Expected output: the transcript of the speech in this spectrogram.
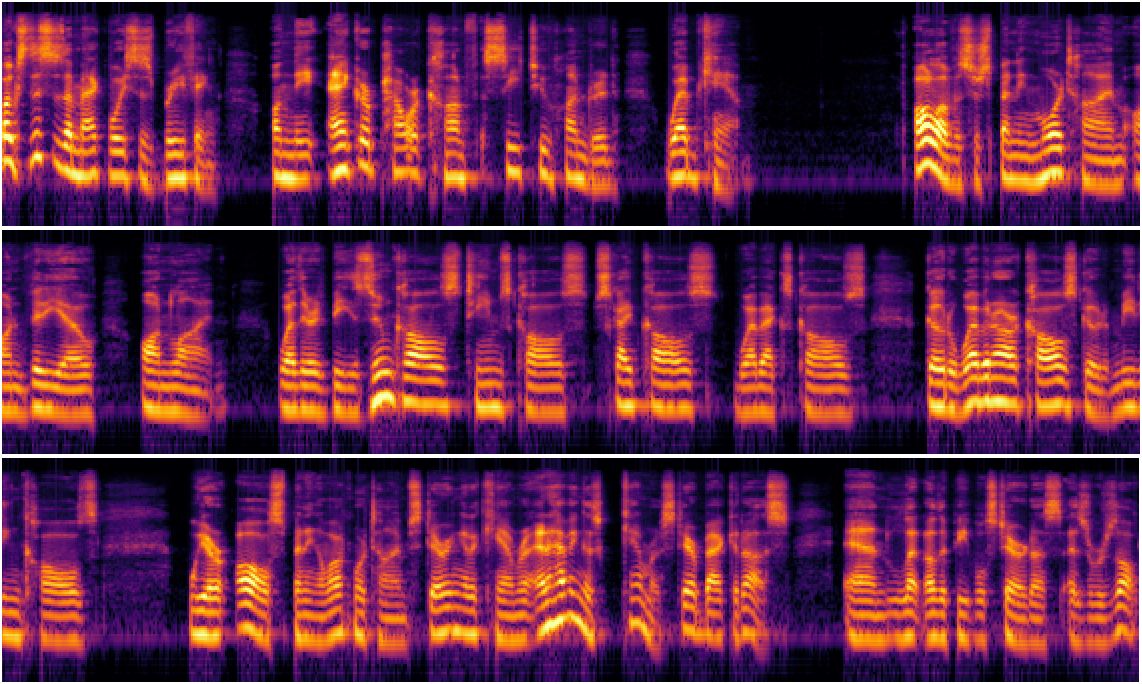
Folks, this is a Mac Voices briefing on the Anker PowerConf C200 webcam. All of us are spending more time on video online, whether it be Zoom calls, Teams calls, Skype calls, WebEx calls, go to webinar calls, go to meeting calls. We are all spending a lot more time staring at a camera and having a camera stare back at us and let other people stare at us as a result.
